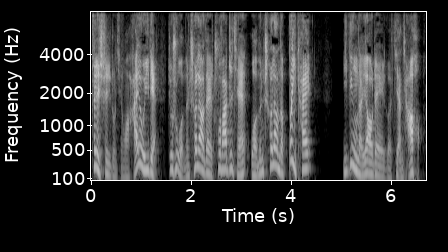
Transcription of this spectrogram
这是一种情况。还有一点就是，我们车辆在出发之前，我们车辆的备胎一定呢要这个检查好，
